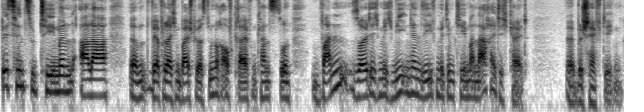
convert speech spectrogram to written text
bis hin zu Themen aller, ähm, wäre vielleicht ein Beispiel, was du noch aufgreifen kannst, so wann sollte ich mich wie intensiv mit dem Thema Nachhaltigkeit äh, beschäftigen.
